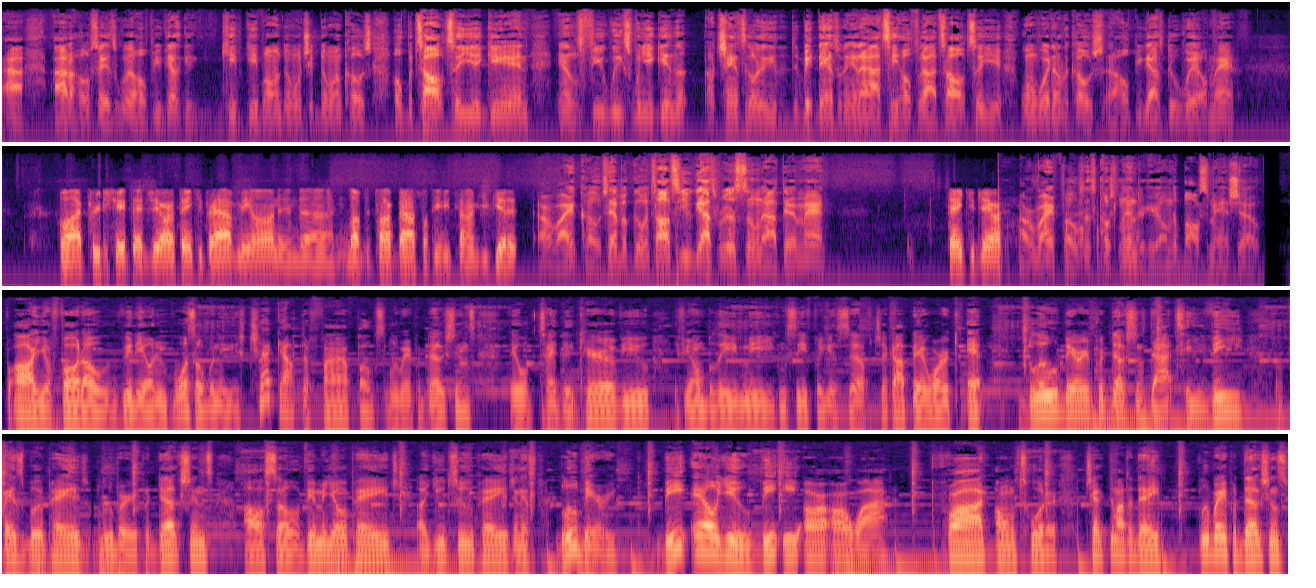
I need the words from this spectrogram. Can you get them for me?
Idaho State as well. Hope you guys get, keep keep on doing what you're doing, Coach. Hope to talk to you again in a few weeks when you get a, a chance to go to the big dance with the NIT. Hopefully, I'll talk to you one way or another, Coach. And I hope you guys do well, man. Well, I appreciate that, JR. Thank you for having me on, and uh, love to talk basketball anytime. You get it. All right, Coach. Have a good one. Talk to you guys real soon out there, man. Thank you, JR. All right, folks. It's Coach Linder here on the Boss Man Show. For all your photo, video, and voiceover needs, check out the fine folks Blueberry Productions. They will take good care of you. If you don't believe me, you can see for yourself. Check out their work at blueberryproductions.tv, the Facebook page, Blueberry Productions, also a Vimeo page, a YouTube page, and it's Blueberry, B L U B E R R Y, prod on Twitter. Check them out today. Blueberry Productions,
